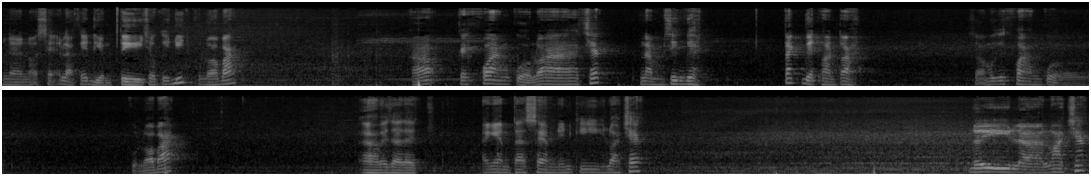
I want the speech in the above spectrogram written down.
là nó sẽ là cái điểm tì cho cái đít của loa bát. Đó cái khoang của loa check nằm riêng biệt tách biệt hoàn toàn so với cái khoang của của loa bát. À bây giờ này anh em ta xem đến cái loa check. Đây là loa check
